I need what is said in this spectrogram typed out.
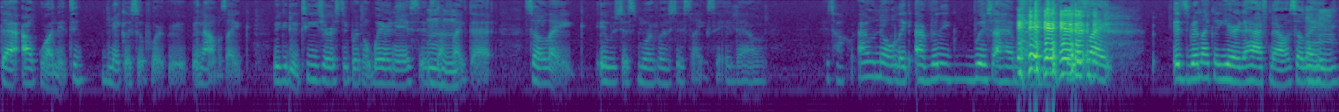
that I wanted to make a support group and I was like we could do t-shirts to bring awareness and stuff Mhm. like that. So like it was just more of us just like sitting down and talk. I don't know, like I really wish I had my own notes, but it's like it's been like a year and a half now. So like Mhm.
